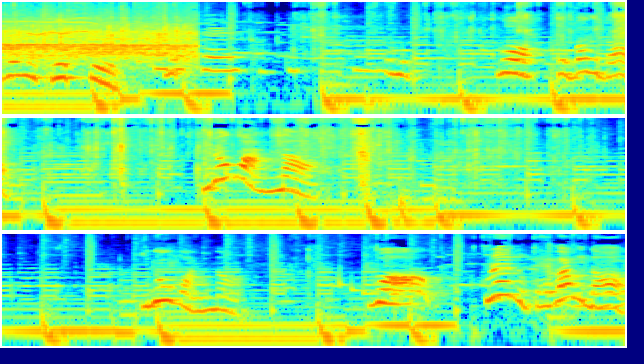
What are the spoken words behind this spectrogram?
이거는 GX 와 대박이다. 이러고 안 나와. 이러고 안 나와. 와 그래도 대박이다. 와.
